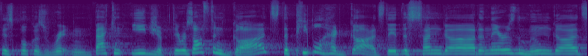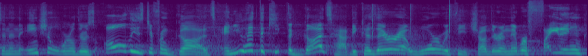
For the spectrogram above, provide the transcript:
this book was written. Back in Egypt, there was often gods. The people had gods. They had the sun god, and there was the moon gods. And in the ancient world, there was all these different gods. And you had to keep the gods happy because they were at war with each other, and they were fighting,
